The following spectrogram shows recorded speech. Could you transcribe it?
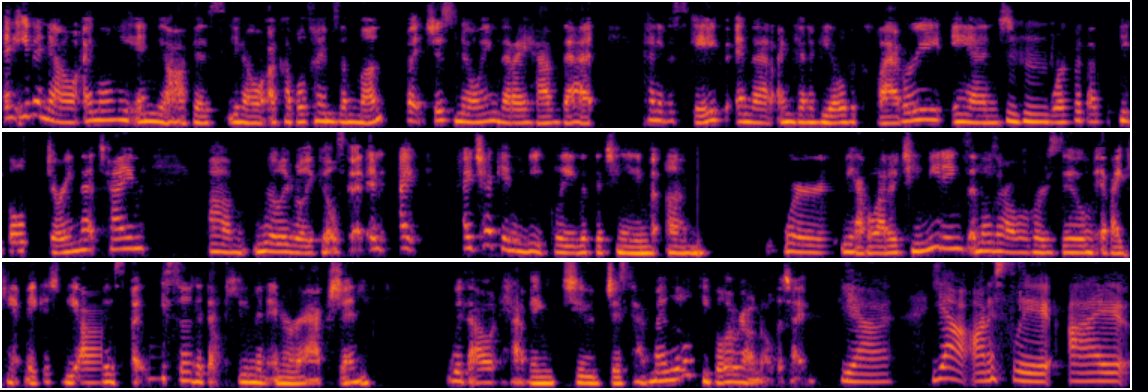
And even now, I'm only in the office, you know, a couple times a month, but just knowing that I have that kind of escape and that I'm going to be able to collaborate and mm-hmm. work with other people during that time, um, really, really feels good. And I I check in weekly with the team. Um, where we have a lot of team meetings and those are all over Zoom if I can't make it to the office, but we still get that human interaction without having to just have my little people around all the time. Yeah. Yeah. Honestly, I,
